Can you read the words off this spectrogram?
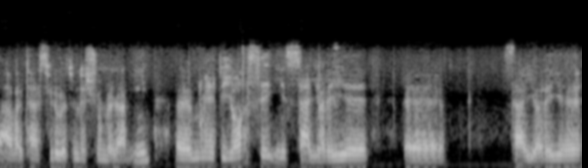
اول تصویر رو بهتون نشون بدم. این مقیاس این سیاره سیاره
